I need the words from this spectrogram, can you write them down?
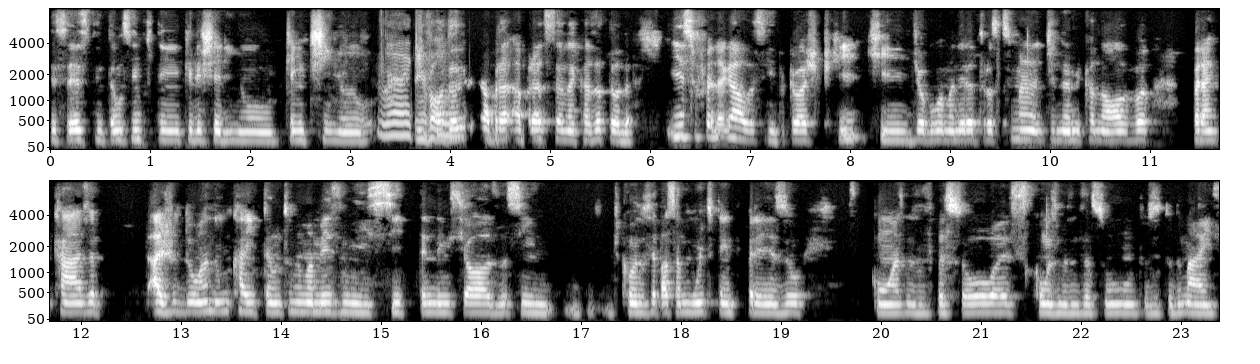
e sexta, então sempre tem aquele cheirinho quentinho Ai, em volta, abra, abraçando a casa toda. E isso foi legal, assim, porque eu acho que, que de alguma maneira trouxe uma dinâmica nova para casa, ajudou a não cair tanto numa mesmice tendenciosa, assim, de quando você passa muito tempo preso com as mesmas pessoas, com os mesmos assuntos e tudo mais.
